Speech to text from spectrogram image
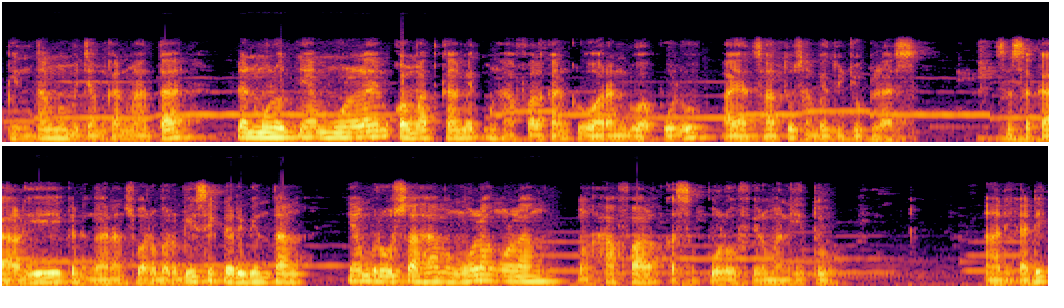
Bintang memejamkan mata dan mulutnya mulai komat kamit menghafalkan keluaran 20 ayat 1 sampai 17. Sesekali kedengaran suara berbisik dari bintang yang berusaha mengulang-ulang menghafal ke-10 firman itu. Nah adik-adik,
